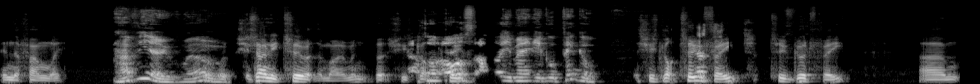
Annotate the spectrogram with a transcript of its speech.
in the family. Have you? Well, She's only two at the moment, but she's I got thought, two, also, I thought you meant Iggle Piggle. she's got two feet, two good feet. Um,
